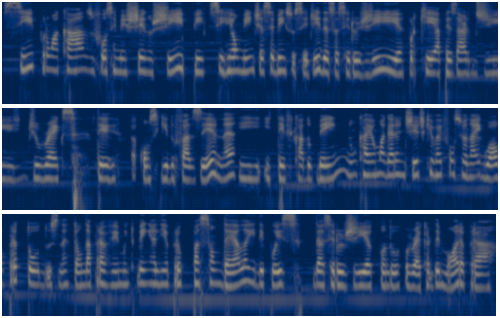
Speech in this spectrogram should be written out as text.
se por um acaso fossem mexer no chip, se realmente ia ser bem sucedida essa cirurgia, porque apesar de, de o Rex ter conseguido fazer, né, e, e, ter ficado bem, nunca é uma garantia de que vai funcionar igual para todos, né? Então dá para ver muito bem ali a preocupação dela e depois da cirurgia, quando o Wrecker demora para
